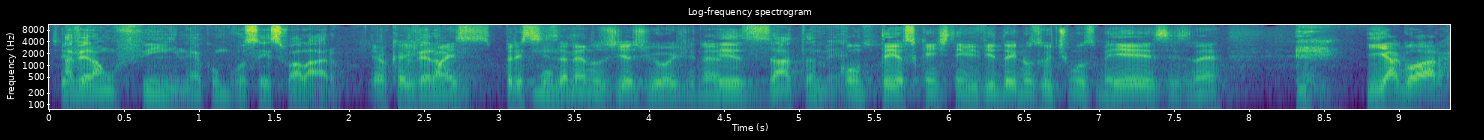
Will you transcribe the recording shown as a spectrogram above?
Sim. Haverá um fim, né? Como vocês falaram. É o que a gente Haverá mais um precisa, né? Nos dias de hoje, né? Exatamente. O contexto que a gente tem vivido aí nos últimos meses, né? E agora?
